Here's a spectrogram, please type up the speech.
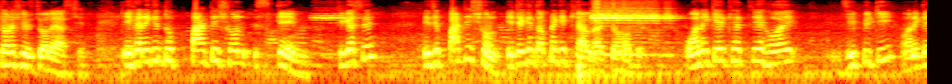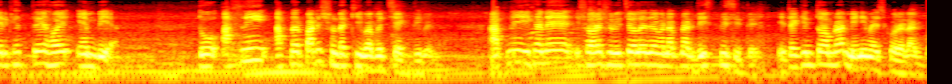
সরাসরি চলে আসছে। এখানে কিন্তু পার্টিশন স্কেম ঠিক আছে? এই যে পার্টিশন এটা কিন্তু আপনাকে খেয়াল রাখতে হবে। অনেকের ক্ষেত্রে হয় জিপিটি, অনেকের ক্ষেত্রে হয় এমবিআর। তো আপনি আপনার পার্টিশনটা কীভাবে চেক দিবেন? আপনি এখানে সরাসরি চলে যাবেন আপনার দিস পিসিতে এটা কিন্তু আমরা মিনিমাইজ করে রাখব।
